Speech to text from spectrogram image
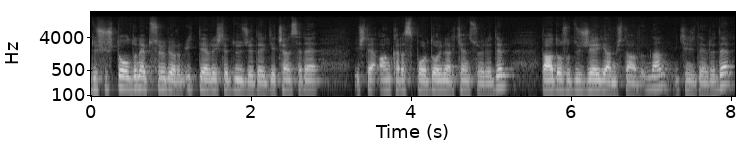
düşüşte olduğunu hep söylüyorum. İlk devre işte Düzce'de, geçen sene işte Ankara Spor'da oynarken söyledim. Daha doğrusu Düzce'ye gelmişti ardından ikinci devrede.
